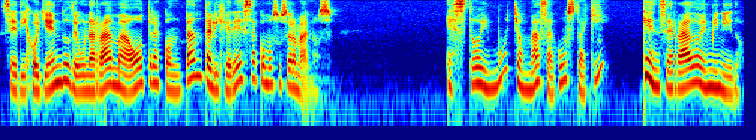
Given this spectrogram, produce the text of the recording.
se dijo yendo de una rama a otra con tanta ligereza como sus hermanos. Estoy mucho más a gusto aquí que encerrado en mi nido.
